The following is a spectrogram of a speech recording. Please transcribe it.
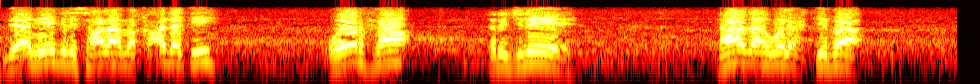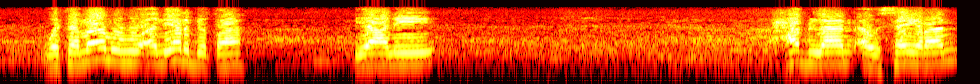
بأن يجلس على مقعدته ويرفع رجليه. هذا هو الاحتباء. وتمامه أن يربط يعني حبلا أو سيرا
